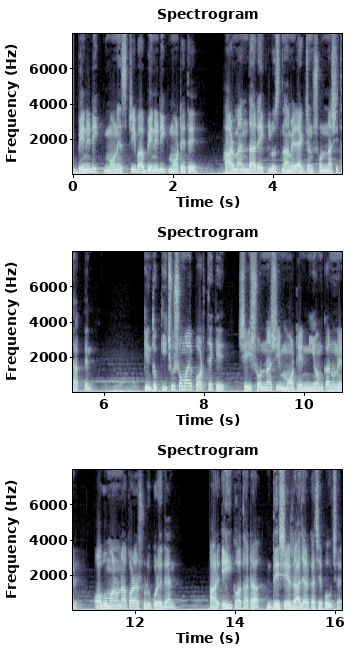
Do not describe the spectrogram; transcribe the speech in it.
বেনেডিক মনেস্ট্রি বা বেনেডিক মঠেতে হারম্যান দ্য রেকলুস নামের একজন সন্ন্যাসী থাকতেন। কিন্তু কিছু সময় পর থেকে সেই সন্ন্যাসী মঠের নিয়মকানুনের অবমাননা করা শুরু করে দেন আর এই কথাটা দেশের রাজার কাছে পৌঁছায়।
